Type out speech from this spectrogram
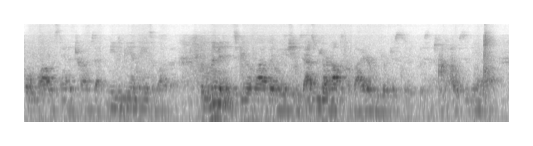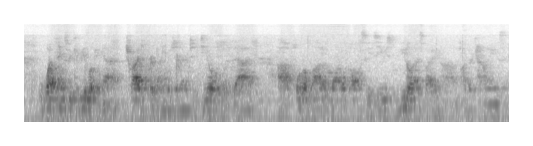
pulled a lot of the standard terms that need to be in these, a lot of the the limited sphere of liability issues, as we are not the provider, we are just the- essentially the host of the internet. What things we could be looking at, try to put language in there to deal with that. Uh, pulled a lot of model policies used, utilized by, um, other counties and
